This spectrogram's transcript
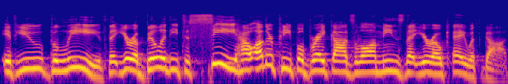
if you believe that your ability to see how other people break God's law means that you're okay with God,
